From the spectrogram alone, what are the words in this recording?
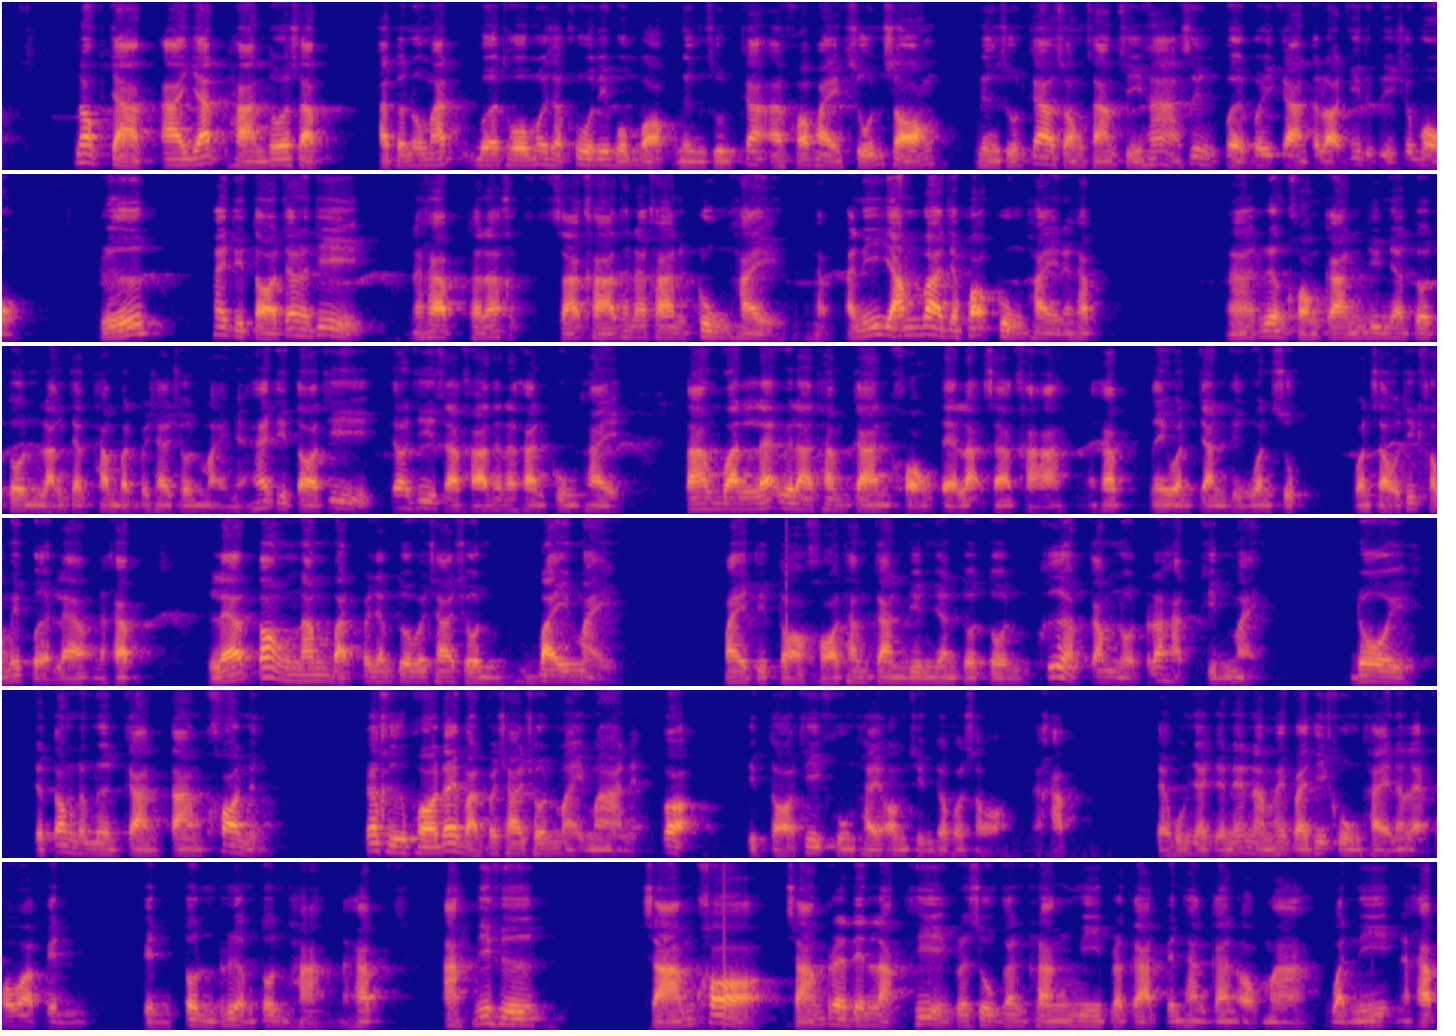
นอกจากอายัดผ่านโทรศัพท์อัตโนมัติเบอร์โทรเมื่อสักครู่ที่ผมบอก 109อ่าขออภัย 02 109 2345 ซึ่งเปิดบริการตลอด 24 ชั่วโมง หรือให้ติดต่อเจ้าหน้าที่นะครับธนาสาขาธนาคารกรุงไทยนะครับอันนี้ย้ำว่าเฉพาะกรุงไทยนะครับนะเรื่องของการยืนยันตัวตนหลังจากทำบัตรประชาชนใหม่เนี่ยให้ติดต่อที่เจ้าหน้าที่สาขาธนาคารกรุงไทย ตามวันและเวลาทำการของแต่ละสาขานะครับ ในวันจันทร์ถึงวันศุกร์วันเสาร์ทิตย์เขาไม่เปิดแล้วนะครับ แล้วต้องนำบัตรประจำตัวประชาชนใบใหม่ ไปติดต่อขอทำการยืนยันตัวตน เพื่อกำหนดรหัสพินใหม่ โดยจะต้องดำเนินการตามข้อหนึ่งก็คือพอได้บัตรประชาชนใหม่มาเนี่ยก็ติดต่อที่กรุงไทยออมสินตกสนะครับ แต่ผมอยากจะแนะนำให้ไปที่กรุงไทยนั่นแหละเพราะว่าเป็นเป็นต้นเรื่องต้นทางนะครับอะนี่คือ 3 ข้อ 3 ประเด็นหลักที่กระทรวงการคลังมีประกาศเป็นทางการออกมาวันนี้นะครับ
